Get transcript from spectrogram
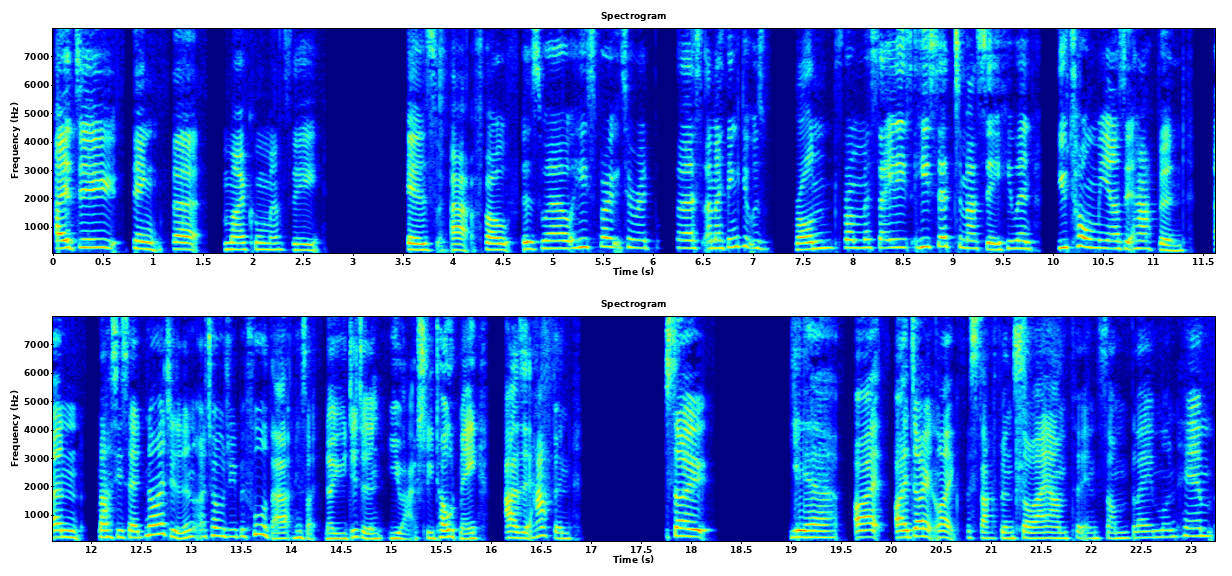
I do think that Michael Masi is at fault as well. He spoke to Red Bull first, and I think it was Ron from Mercedes. He said to Masi, he went, "You told me as it happened." And Masi said, "No, I didn't. I told you before that." And he's like, "No, you didn't. You actually told me as it happened." So, yeah, I I don't like Verstappen, so I am putting some blame on him.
